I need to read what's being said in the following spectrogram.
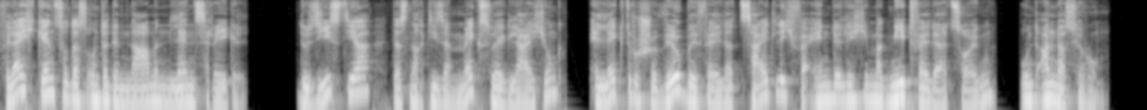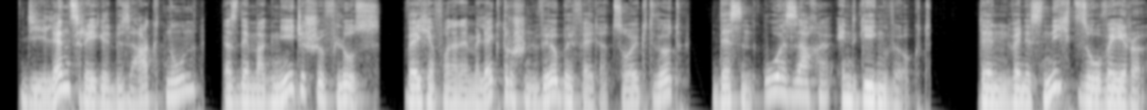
Vielleicht kennst du das unter dem Namen Lenz-Regel. Du siehst ja, dass nach dieser Maxwell-Gleichung elektrische Wirbelfelder zeitlich veränderliche Magnetfelder erzeugen und andersherum. Die Lenz-Regel besagt nun, dass der magnetische Fluss, welcher von einem elektrischen Wirbelfeld erzeugt wird, dessen Ursache entgegenwirkt. Denn wenn es nicht so wäre,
